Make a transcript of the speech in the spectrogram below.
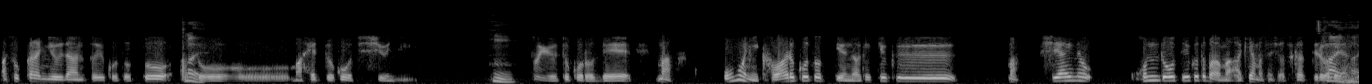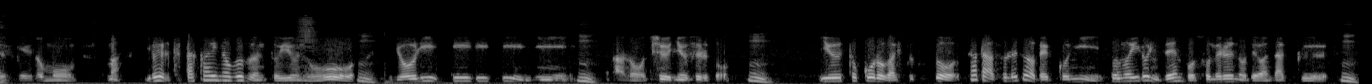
まあ、そこから入団ということと、あと、はい。まあ、ヘッドコーチ就任うん。というところで、まあ、主に変わることっていうのは結局、まあ、試合の本動という言葉は、まあ、秋山選手は使ってるわけなんですけれども、い。まあ、いわゆる戦いの部分というのを、うん。より DDT にうん。あの注入するとうん。いうところが一つと、ただそれとは別個に、その色に全部を染めるのではなく、うん。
